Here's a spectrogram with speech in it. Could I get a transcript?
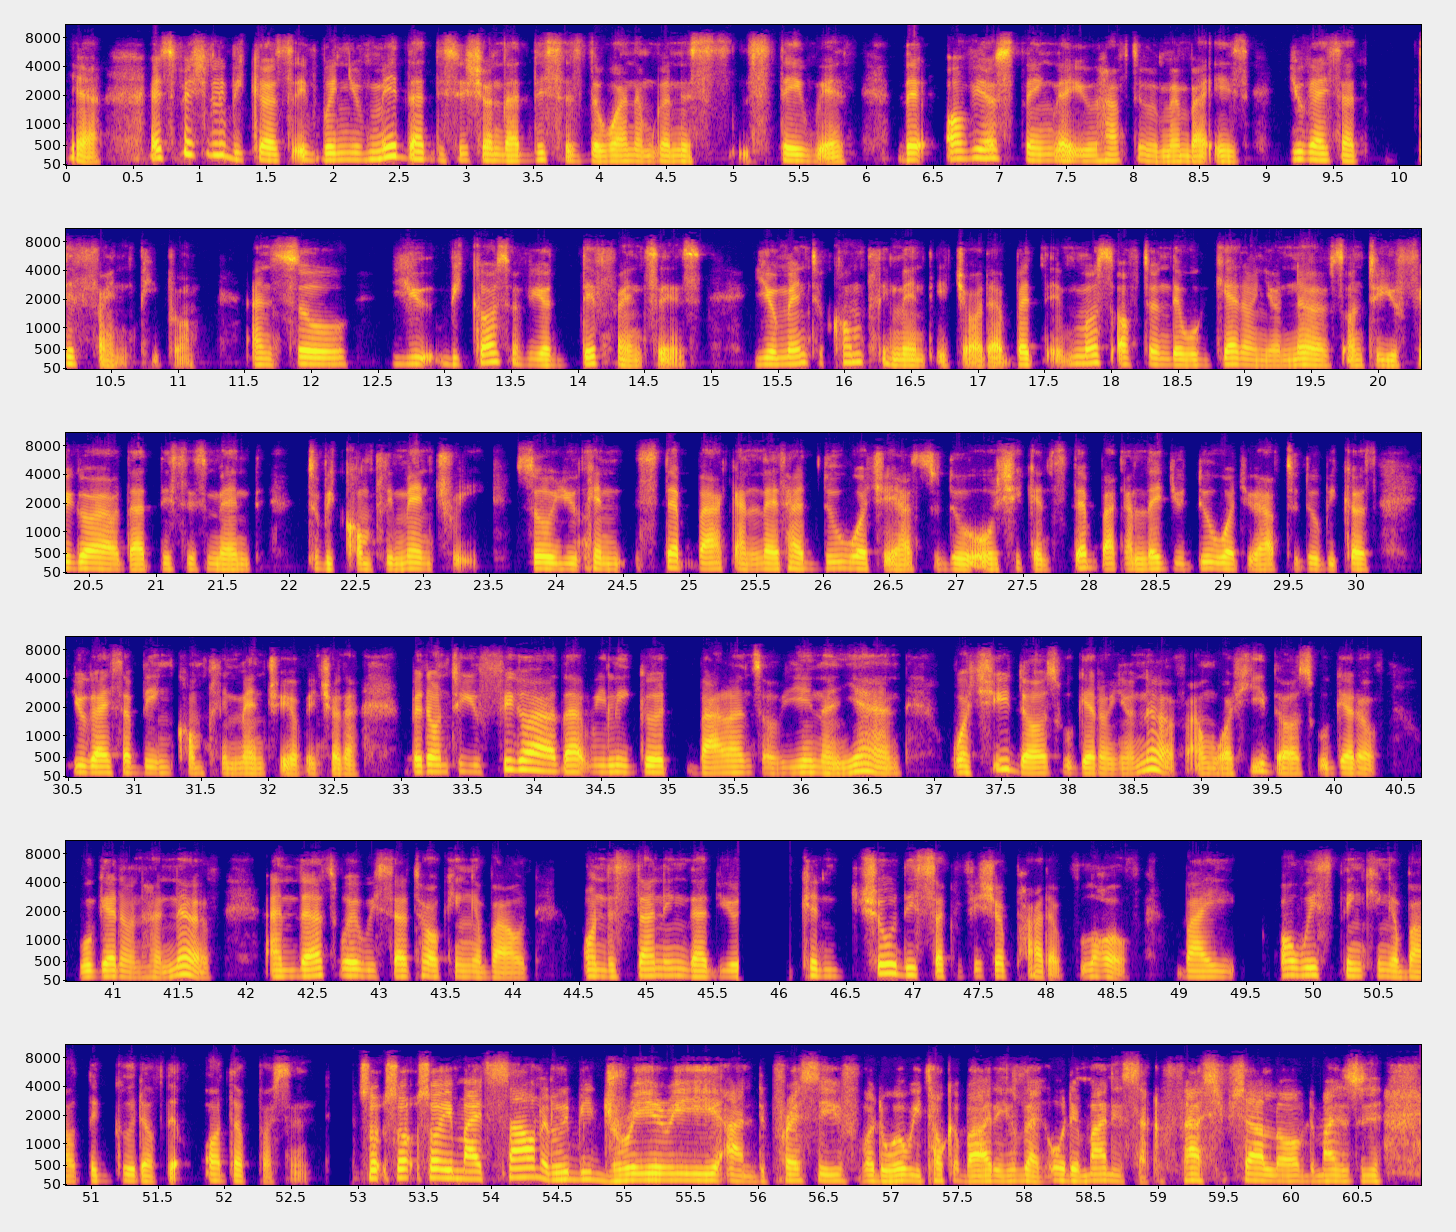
Yeah, especially because if when you've made that decision that this is the one I'm going to s- stay with, the obvious thing that you have to remember is you guys are different people. And so you because of your differences, you're meant to complement each other, but most often they will get on your nerves until you figure out that this is meant to be complementary. So you can step back and let her do what she has to do, or she can step back and let you do what you have to do because you guys are being complementary of each other. But until you figure out that really good balance of yin and yang, what she does will get on your nerve, and what he does will get off will get on her nerve. And that's where we start talking about understanding that you can show this sacrificial part of love by always thinking about the good of the other person. So, so, so it might sound a little bit dreary and depressive, or the way we talk about it is like, oh, the man is sacrificial love, the man is.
